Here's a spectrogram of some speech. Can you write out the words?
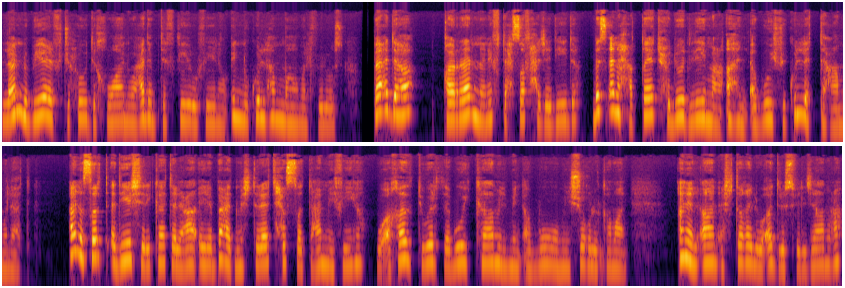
لأنه بيعرف جحود إخوانه وعدم تفكيره فينا وإنه كل همهم الفلوس. بعدها قررنا نفتح صفحة جديدة بس أنا حطيت حدود لي مع أهل أبوي في كل التعاملات. أنا صرت أدير شركات العائلة بعد ما اشتريت حصة عمي فيها وأخذت ورث أبوي كامل من أبوه ومن شغله كمان. أنا الآن أشتغل وأدرس في الجامعة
